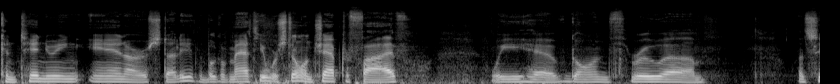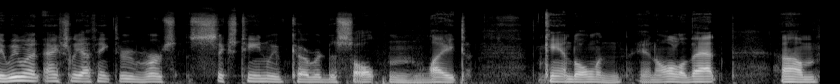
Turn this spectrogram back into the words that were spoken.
continuing in our study the book of Matthew. We're still in chapter 5. We have gone through, um, let's see, we went actually, I think, through verse 16. We've covered the salt and light, the candle, and, and all of that. Um,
